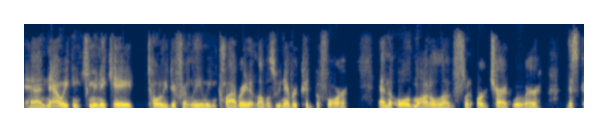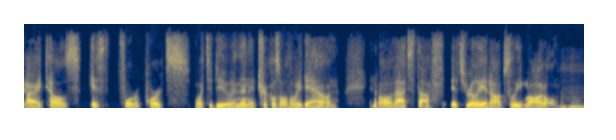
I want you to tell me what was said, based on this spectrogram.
and now we can communicate totally differently. We can collaborate at levels we never could before. And the old model of an org chart where this guy tells his four reports what to do and then it trickles all the way down and all of that stuff. It's really an obsolete model. Mm-hmm.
